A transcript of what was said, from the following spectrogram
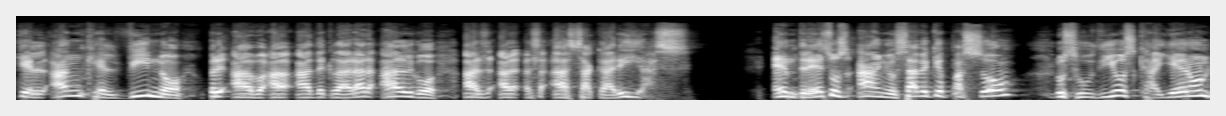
que el ángel vino a, declarar algo a Zacarías. Entre esos años, ¿sabe qué pasó? Los judíos cayeron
